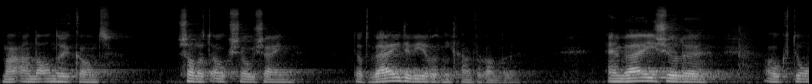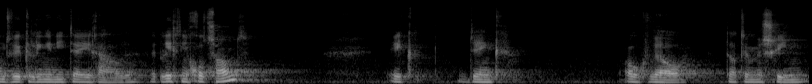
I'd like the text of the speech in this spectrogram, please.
Maar aan de andere kant zal het ook zo zijn dat wij de wereld niet gaan veranderen. En wij zullen ook de ontwikkelingen niet tegenhouden. Het ligt in Gods hand. Ik denk ook wel dat er misschien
